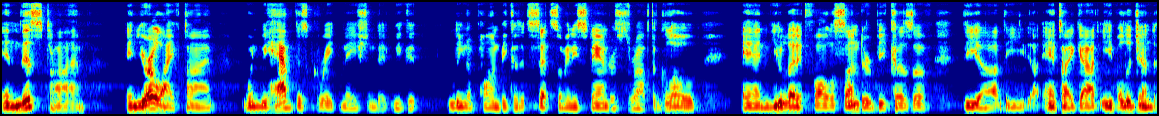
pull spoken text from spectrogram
in this time, in your lifetime, when we have this great nation that we could lean upon because it sets so many standards throughout the globe and you let it fall asunder because of the uh, the anti-God evil agenda.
